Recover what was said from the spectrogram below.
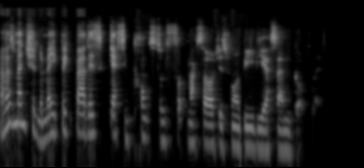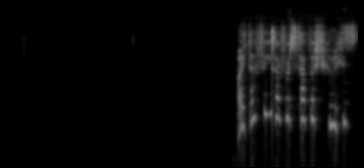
And as mentioned, the main big bad is getting constant foot massages from a BDSM goblin. I don't think it's ever established who his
